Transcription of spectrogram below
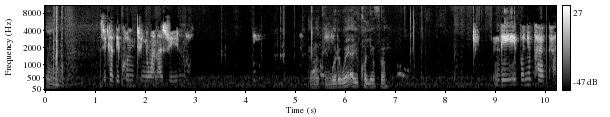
swi mm. kha di continue na swino okay ngori where are you calling from Ndiyibona iphakha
